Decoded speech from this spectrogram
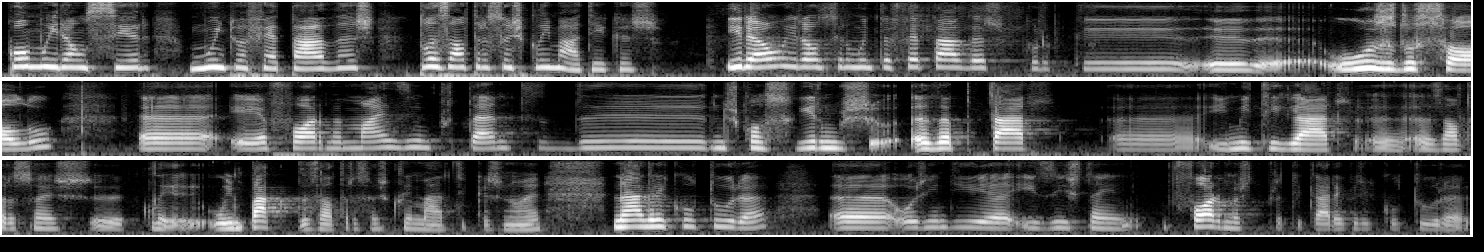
como irão ser muito afetadas pelas alterações climáticas. Irão, irão ser muito afetadas, porque uh, o uso do solo uh, é a forma mais importante de nos conseguirmos adaptar uh, e mitigar as alterações, o impacto das alterações climáticas, não é? Na agricultura, hoje em dia existem formas de praticar agricultura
